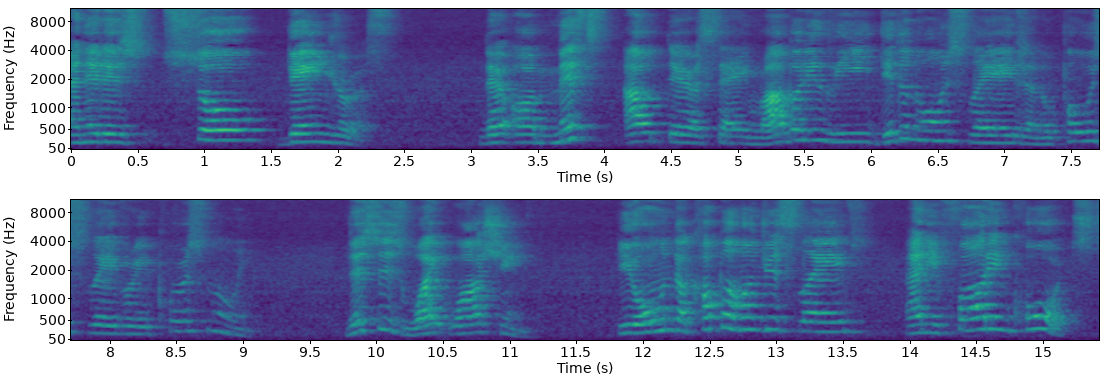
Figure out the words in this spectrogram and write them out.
And it is so dangerous. There are myths out there saying Robert E. Lee didn't own slaves and opposed slavery personally. This is whitewashing. He owned a couple hundred slaves and he fought in courts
